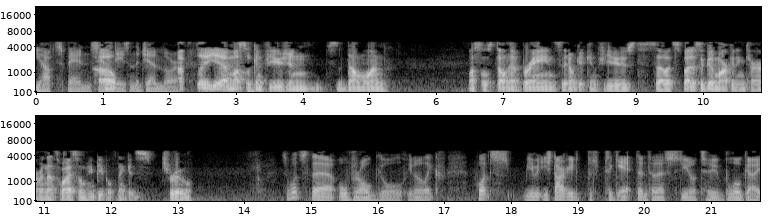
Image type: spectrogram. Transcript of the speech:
you have to spend seven oh, days in the gym or probably yeah muscle confusion it's a dumb one muscles don't have brains they don't get confused so it's but it's a good marketing term and that's why so many people think it's true so what's the overall goal you know like what's you you started to, get into this, you know, to blow guy,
